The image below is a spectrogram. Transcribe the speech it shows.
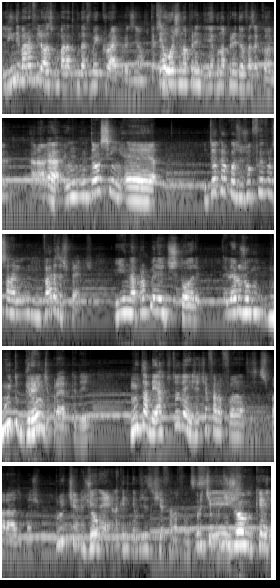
linda e maravilhosa comparada com Devil May Cry, por exemplo. Que até Sim. hoje não aprendi, nego não aprendeu a fazer câmera. Caralho. É, en- então assim, é. Então aquela coisa, o jogo foi revolucionário em vários aspectos. E na própria maneira de história, ele era um jogo muito grande pra época dele. Muito aberto, tudo bem, já tinha Final Fantasy, essas paradas, mas pro tipo de naquele, jogo. é, naquele tempo já existia Final Fantasy Pro tipo VI de jogo que-.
